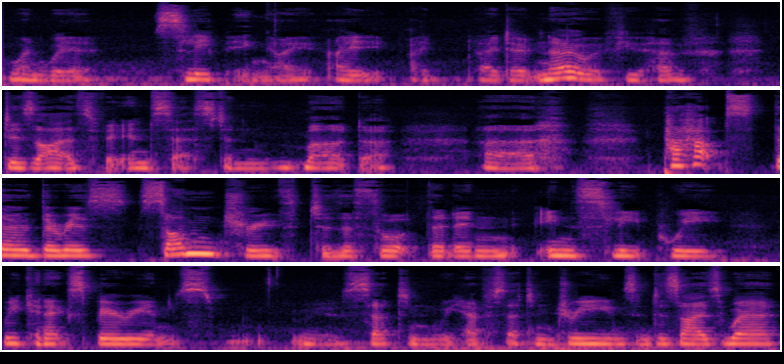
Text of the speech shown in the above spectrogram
when we're sleeping. I, I, I, I don't know if you have desires for incest and murder. Uh, perhaps, though, there is some truth to the thought that in, in sleep we we can experience certain we have certain dreams and desires where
